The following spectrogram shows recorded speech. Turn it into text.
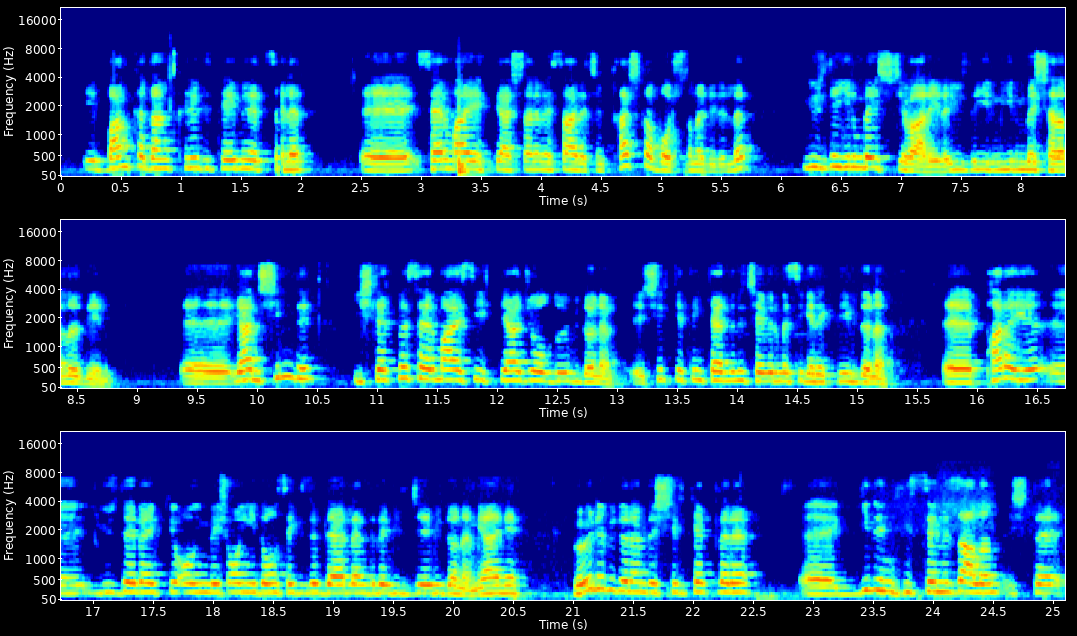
e, bankadan kredi temin etseler e, sermaye ihtiyaçları vesaire için kaçla borçlanabilirler? %25 civarıyla, %20-25 aralığı diyelim. E, yani şimdi işletme sermayesi ihtiyacı olduğu bir dönem. E, şirketin kendini çevirmesi gerektiği bir dönem. E, parayı e, yüzde belki 15, 17, 18'de değerlendirebileceği bir dönem. Yani böyle bir dönemde şirketlere e, gidin hissenizi alın işte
